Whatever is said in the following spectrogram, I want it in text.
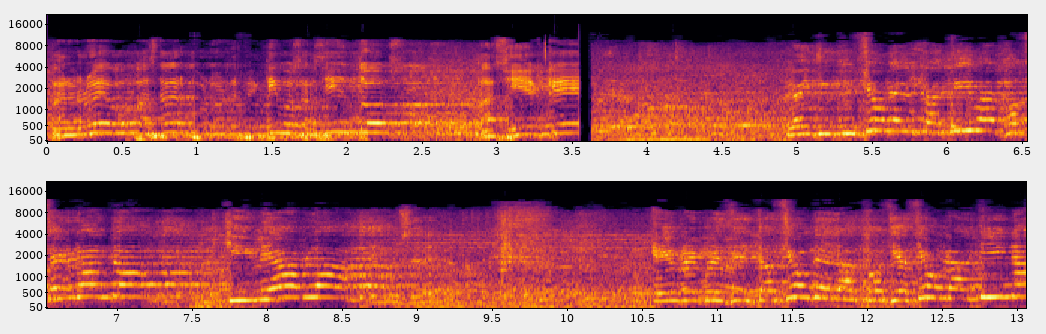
para luego pasar por los respectivos asientos. Así es que... La institución educativa José Granda, quien le habla en representación de la Asociación Grandina,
